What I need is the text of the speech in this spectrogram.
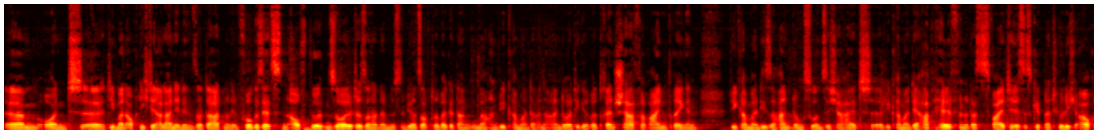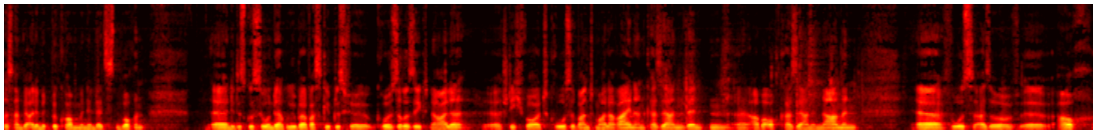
ähm, und äh, die man auch nicht den, alleine den Soldaten und den Vorgesetzten aufbürden sollte, sondern da müssen wir uns auch darüber Gedanken machen, wie kann man da eine eindeutigere Trennschärfe reinbringen, wie kann man diese Handlungsunsicherheit, äh, wie kann man der abhelfen. Und das Zweite ist, es gibt natürlich auch, das haben wir alle mitbekommen in den letzten Wochen, äh, eine Diskussion darüber, was gibt es für größere Signale, äh, Stichwort große Wandmalereien an Kasernenwänden, äh, aber auch Kasernennamen, wo es also auch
